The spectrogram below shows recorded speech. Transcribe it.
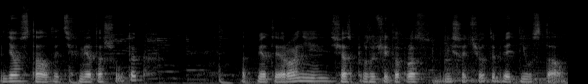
я устал от этих мета-шуток, от мета-иронии. Сейчас прозвучит вопрос, Миша, чего ты, блядь, не устал?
